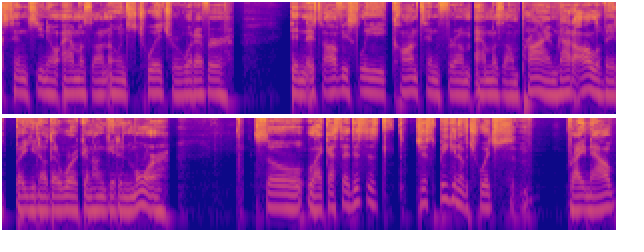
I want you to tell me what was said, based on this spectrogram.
since, you know, Amazon owns Twitch or whatever, then it's obviously content from Amazon Prime. Not all of it, but, you know, they're working on getting more. So, like I said, this is just speaking of Twitch right now,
